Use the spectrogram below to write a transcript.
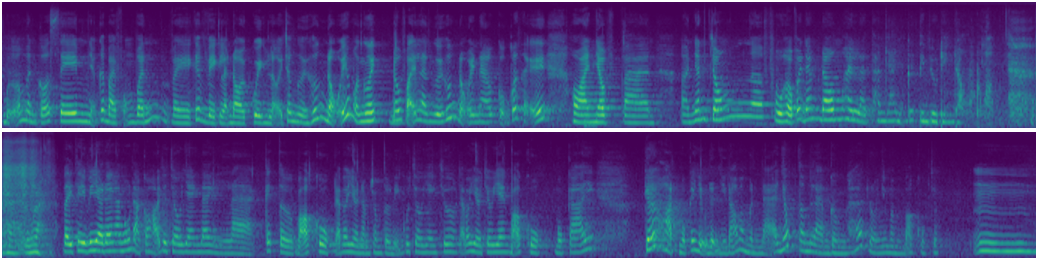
bữa mình có xem những cái bài phỏng vấn về cái việc là đòi quyền lợi cho người hướng nội mọi người đâu phải là người hướng nội nào cũng có thể hòa nhập và uh, nhanh chóng ờ, phù hợp với đám đông hay là tham gia những cái team building đâu đúng không? À, đúng rồi. Vậy thì bây giờ đang anh muốn đặt câu hỏi cho Châu Giang đây là cái từ bỏ cuộc đã bao giờ nằm trong từ điển của Châu Giang chưa? Đã bao giờ Châu Giang bỏ cuộc một cái kế hoạch một cái dự định gì đó mà mình đã dốc tâm làm gần hết rồi nhưng mà mình bỏ cuộc chưa? Uhm,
